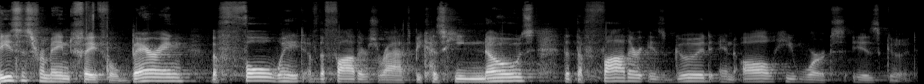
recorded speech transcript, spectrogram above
Jesus remained faithful, bearing the full weight of the Father's wrath because he knows that the Father is good and all he works is good.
